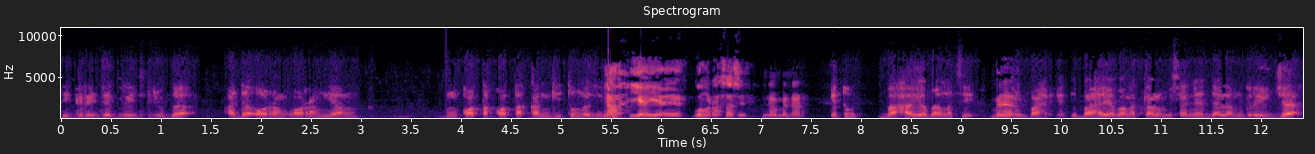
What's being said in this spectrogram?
di gereja-gereja juga ada orang-orang yang mengkotak-kotakan gitu nggak sih? nah iya iya iya gua ngerasa sih benar-benar Itu bahaya banget sih. benar Sumpah itu bahaya banget kalau misalnya dalam gereja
